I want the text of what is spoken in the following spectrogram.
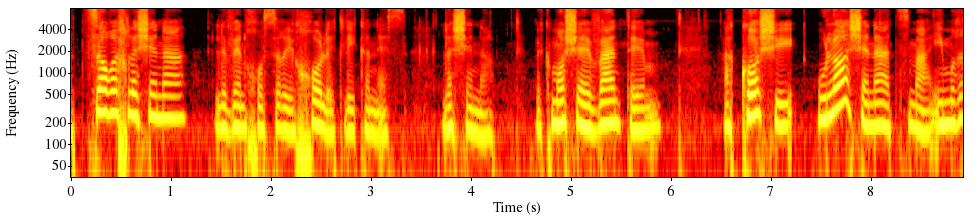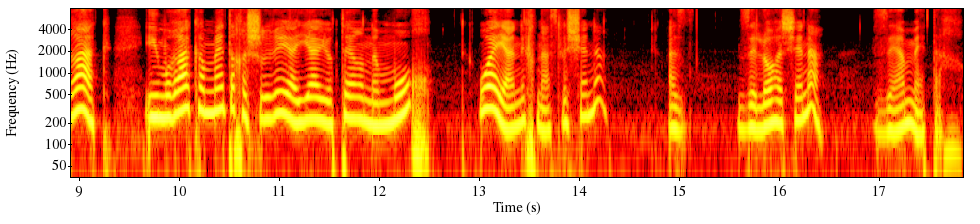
הצורך לשינה לבין חוסר יכולת להיכנס לשינה. וכמו שהבנתם, הקושי הוא לא השינה עצמה. אם רק, אם רק המתח השרירי היה יותר נמוך, הוא היה נכנס לשינה. אז זה לא השינה, זה המתח.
